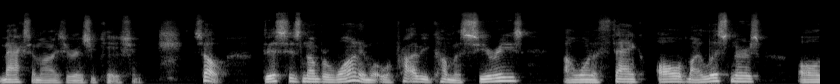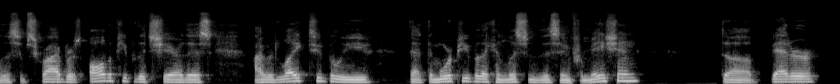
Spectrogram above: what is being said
maximize your education. So, this is number one, and what will probably become a series. I want to thank all of my listeners, all the subscribers, all the people that share this. I would like to believe that the more people that can listen to this information, the better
